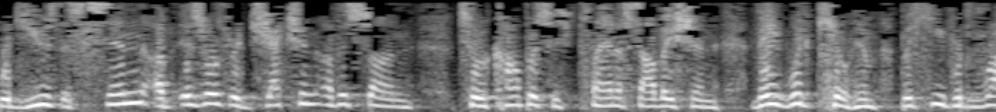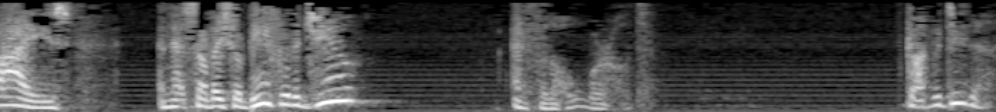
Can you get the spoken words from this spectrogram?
would use the sin of Israel's rejection of his son to accomplish his plan of salvation. They would kill him, but he would rise, and that salvation would be for the Jew and for the whole world. God would do that.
